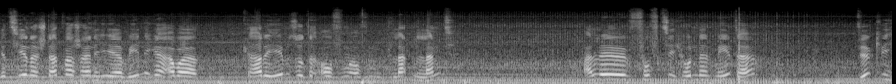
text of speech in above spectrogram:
Jetzt hier in der Stadt wahrscheinlich eher weniger, aber gerade ebenso auf, auf dem platten Land. Alle 50, 100 Meter wirklich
